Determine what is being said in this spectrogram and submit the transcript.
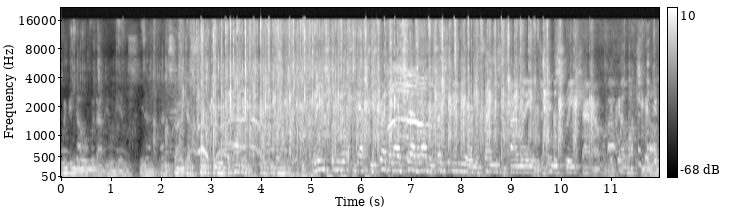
we'd be no one without the audience, you know. And so just thank you for having us. Thank you very much. Please do not forget to spread the love, share the love on social media or on your friends and family or just in the street, shout out about how much you love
